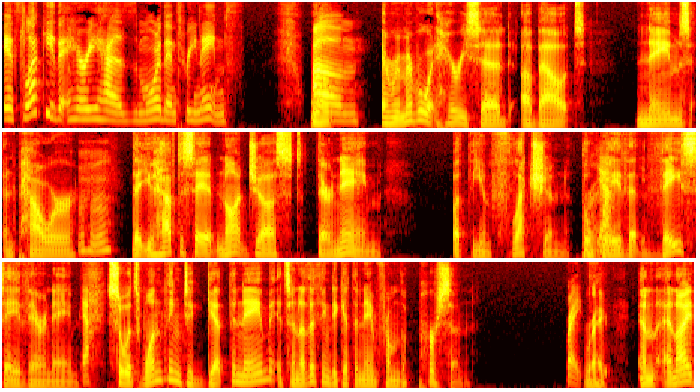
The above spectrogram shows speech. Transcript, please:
it's lucky that Harry has more than three names. Well, um, And remember what Harry said about names and power. mhm. That you have to say it not just their name, but the inflection, the Right. way Yeah. that they say their name. Yeah. So it's one thing to get the name; it's another thing to get the name from the person. right, Right. And and I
